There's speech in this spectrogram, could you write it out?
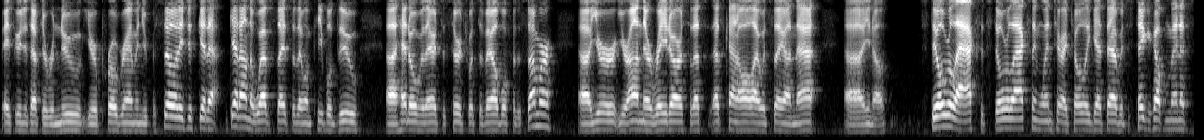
Basically, just have to renew your program in your facility. Just get a, get on the website so that when people do uh, head over there to search what's available for the summer, uh, you're you're on their radar. So that's that's kind of all I would say on that. Uh, you know, still relax. It's still relaxing winter. I totally get that, but just take a couple minutes,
